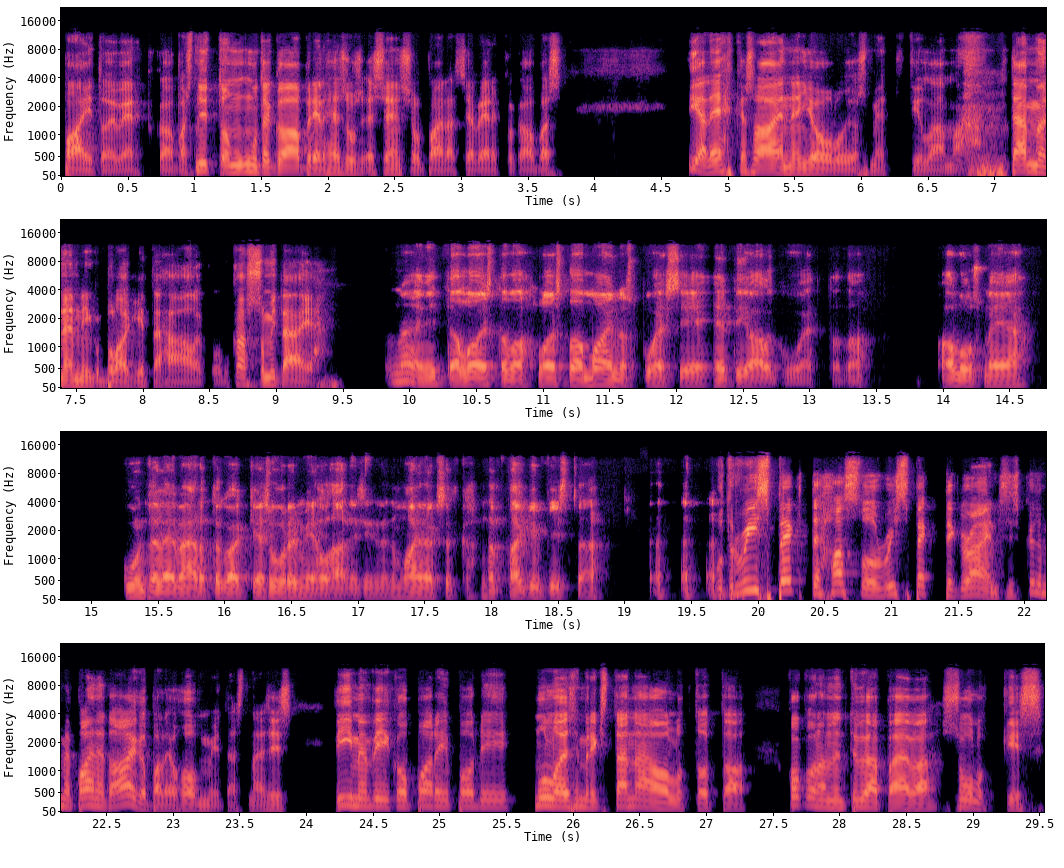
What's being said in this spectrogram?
paitoja verkkokaupassa. Nyt on muuten Gabriel Jesus Essential paidat siellä verkkokaupassa. Vielä ehkä saa ennen joulua, jos miettii tilaamaan. Tämmöinen niin blogi tähän alkuun. Kassu, mitä ei? No ei mitään, loistava, loistava mainospuhe siihen heti alkuun, että tota, alus meidän kuuntelemäärät on kaikkein suurimmillaan, niin sinne mainokset kannattaakin pistää. Mutta respect the hustle, respect the grind. Siis kyllä me painetaan aika paljon hommia tästä näin. Siis viime viikon pari podia. Mulla on esimerkiksi tänään ollut tota, kokonainen työpäivä sulkis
